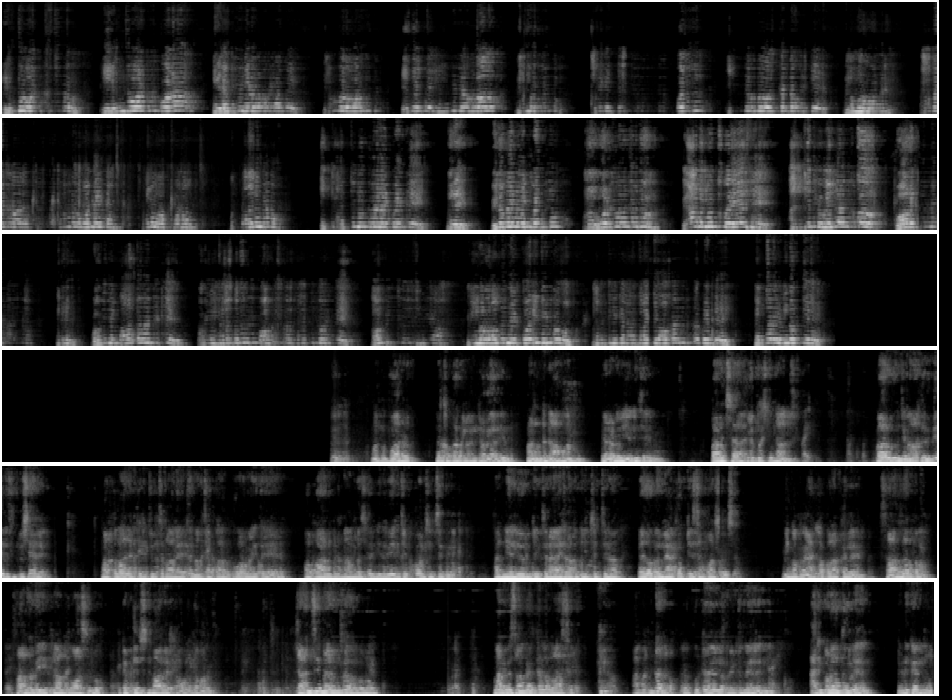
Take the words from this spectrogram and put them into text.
ఎంపీ ఓట్లు ఈ రెండు ఓట్లు కూడా ఈ ఎంపీ నియోజకవర్గానికి నెంబర్ వన్ ఏదైతే ఇండియాలో నెంబర్ నెంబర్ వస్తుందో నెంబర్ వన్ కాబట్టి వాళ్ళు వన్ అయితే అత్యున్నతమైనటువంటి మరి విలువైనటువంటి మన ఓట్లు వేల ముందుకు వేసి అత్యంత వెళ్ళడంతో వాళ్ళకి మరి ఒకరిని పాల్గొనడానికి ఒకరిని పంపించాల్సిందిగా మిమ్మల్ని అందరినీ మనకి అవకాశం మన పోరాడు సోదరులు అంటారు కాదు ఆహ్వానం పిల్లలు ఏమీ చేయడం వారు ఒకసారి అదే వారి గురించి మనందరికీ తెలిసిన విషయాలే కొత్త వాళ్ళు ఎక్కడికి చూసిన వాళ్ళైతే మనం చెప్పాలి పూర్వం అయితే ఒక పార్లమెంట్ మెంబర్స్ ఇది చెప్పుకోవాల్సి వచ్చింది. అన్ని నుంచి వచ్చిన హైదరాబాద్ నుంచి వచ్చిన ఏదో ఒక మేకప్ చేసి చెప్పాల్సి వచ్చింది. మేము ఒక మేకప్ అక్కర్లేదు సాధారణం సాధారణ ఈ ప్రాంత వాసులు ఇక్కడ తెలిసిన వాళ్ళే కావాలి వాళ్ళు ఝాన్సీ మేడం గారు మన విశాఖ వాసే అంటారు పుట్టేలో పెట్టిన అది కూడా ఎందుకు లేదు. ఎందుకంటే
